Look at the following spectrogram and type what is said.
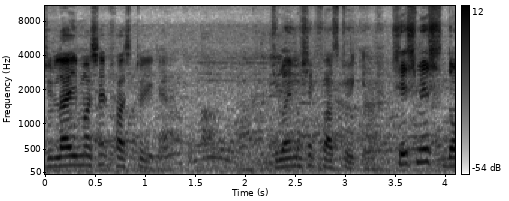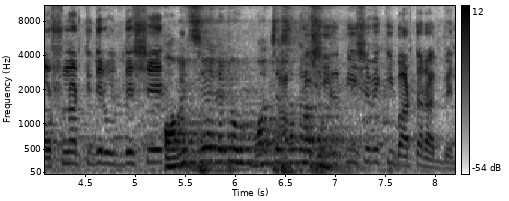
জুলাই মাসের ফার্স্ট উইকে জুলাই মাসের ফার্স্ট উইকে শেষমেশ দর্শনার্থীদের উদ্দেশ্যে অমিত স্যার একটু মঞ্চের সামনে আপনি শিল্পী হিসেবে কি বার্তা রাখবেন?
